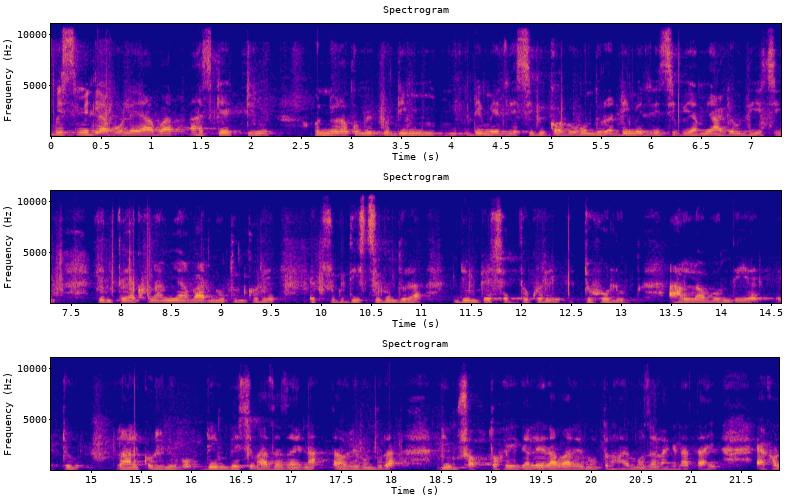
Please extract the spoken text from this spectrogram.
বিসমিল্লা বলে আবার আজকে একটি অন্যরকম একটু ডিম, ডিমের রেসিপি করব বন্ধুরা। ডিমের রেসিপি আমি আগেও দিয়েছি, কিন্তু এখন আমি আবার নতুন করে একটু দিচ্ছি বন্ধুরা। ডিমকে সেদ্ধ করে একটু হলুদ আর লবণ দিয়ে একটু লাল করে নেব। ডিম বেশি ভাজা যায় না, তাহলে বন্ধুরা ডিম শক্ত হয়ে গেলে রাবারের মতন হয়, মজা লাগে না। তাই এখন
